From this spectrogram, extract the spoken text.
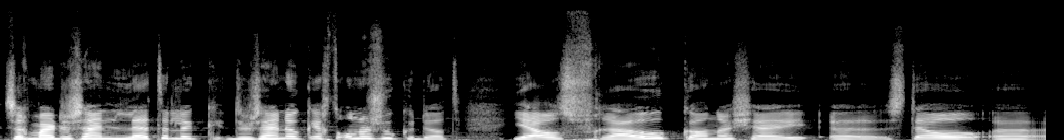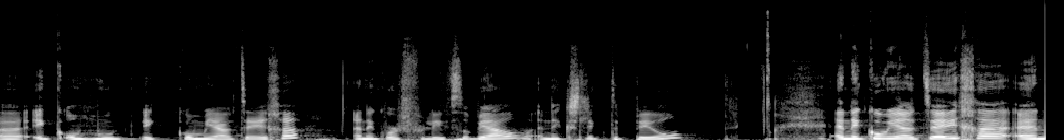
Zeg maar, er zijn letterlijk, er zijn ook echt onderzoeken dat jij als vrouw kan als jij, eh, stel, eh, ik ontmoet, ik kom jou tegen en ik word verliefd op jou en ik slik de pil. En ik kom jou tegen en,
